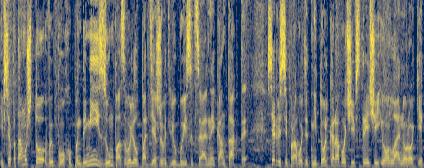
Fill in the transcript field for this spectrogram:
И все потому, что в эпоху пандемии Zoom позволил поддерживать любые социальные контакты. В сервисе проводят не только рабочие встречи и онлайн-уроки,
